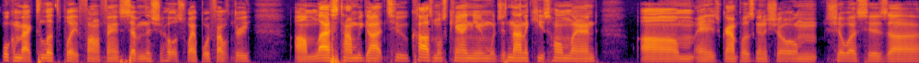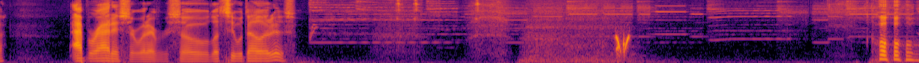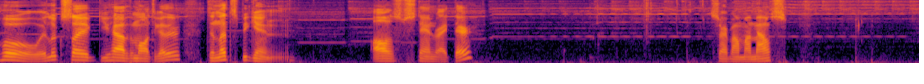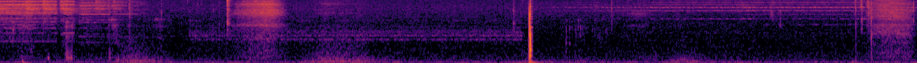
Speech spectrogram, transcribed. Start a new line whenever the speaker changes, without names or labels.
Welcome back to Let's Play Final Fantasy VII. This is your host, Whiteboy503. Um, last time we got to Cosmos Canyon, which is Nanaki's homeland, um, and his grandpa's gonna show him, show us his uh, apparatus or whatever. So let's see what the hell it is. Ho ho ho ho! It looks like you have them all together. Then let's begin. I'll stand right there. Sorry about my mouse.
